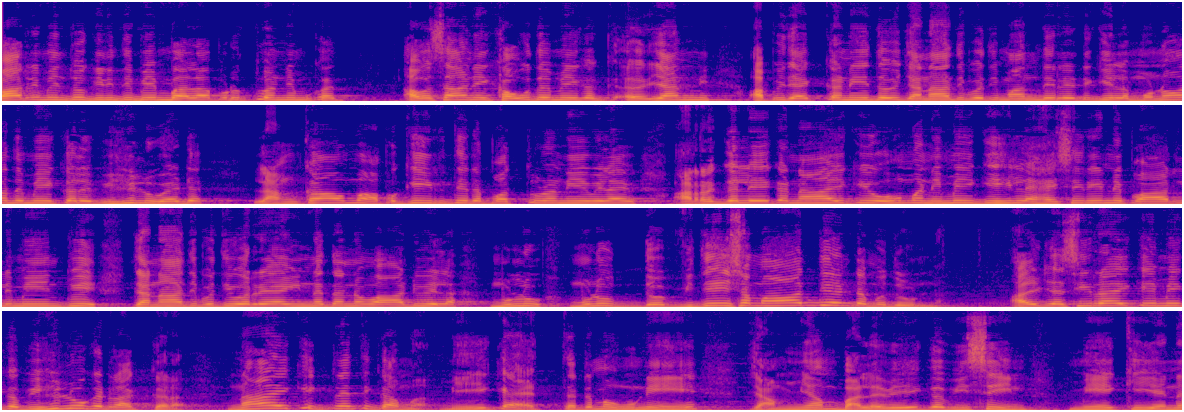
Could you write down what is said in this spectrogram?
පාර්ලිමේන්තු ගිනි තිබෙන් බලාපොරත්තුවන්නමකත් අවසානයේ කවුද මේක යන්නේ? අපි දැක්කනේද ජනාධිපති මන්දිරයට කියලා මොනවද මේ කළ? විහිළු වැඩ. ලංකාවම අප කීර්තියට පත්වන නිය වෙලා අරගලයක නායක ඔහම නෙමේ ගිහිල්ලා හැසිරෙන්නේ පාර්ලිමේන්තුවේ ජනාධිපතිවරයා ඉන්න තැන වාඩි වෙලා මුළු මුළු විදේශ මාධ්‍යයන්ටම දුන්න. අල් ජසිරායක මේක විහිලුවකට රක් කර. නායකෙක් නැතිකම මේක ඇත්තටම උනේ යම්යම් බලවේග විසින් මේ කියන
